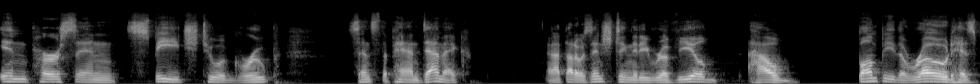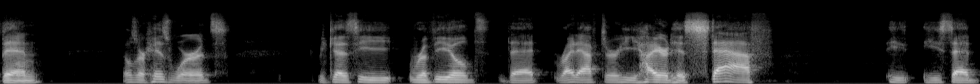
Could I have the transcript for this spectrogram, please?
in person speech to a group since the pandemic. And I thought it was interesting that he revealed how bumpy the road has been. Those are his words. Because he revealed that right after he hired his staff, he he said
